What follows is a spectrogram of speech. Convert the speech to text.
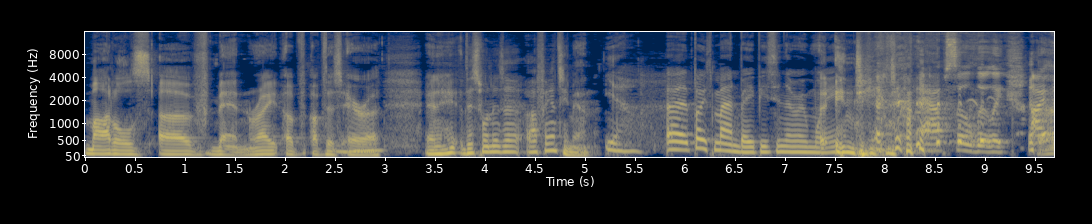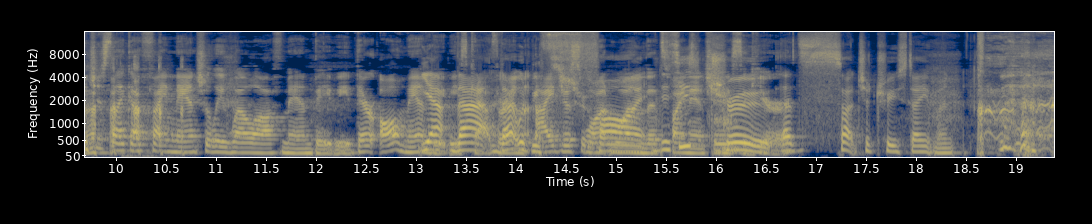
models of men right of of this mm-hmm. era and this one is a, a fancy man yeah uh, both man babies in their own way indeed absolutely i would just like a financially well-off man baby they're all man yeah, babies that, Katherine. that would be i just fine. want one that's this financially is true. secure that's such a true statement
